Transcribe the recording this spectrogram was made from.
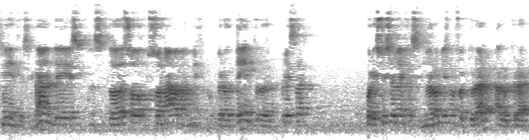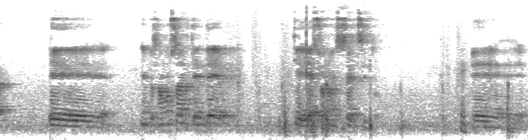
clientes grandes, pues, todo eso sonaba magnífico, pero dentro de la empresa, por eso hice el énfasis, no es lo mismo facturar a lucrar. Eh, empezamos a entender que eso no es éxito. Eh,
